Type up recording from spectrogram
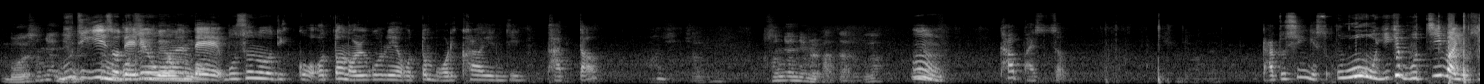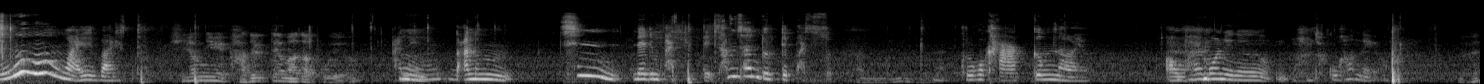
뭐요, 선녀님? 무지개에서 응, 내려오는데 무슨 옷 입고 어떤 얼굴에 어떤 머리카락인지 봤다 아, 진짜로? 선녀님을 봤다고요? 응. 다 봤어. 나도 신기했어. 오 이게 뭐지? 막 이러면서 오 말, 말했어. 신령님이 받을 때마다 보여요? 아니 응. 나는 신 내림 봤을 때 삼산돌 때 봤어. 음, 응. 그리고 가끔 나와요. 아우 할머니는 자꾸 하네요. 네?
